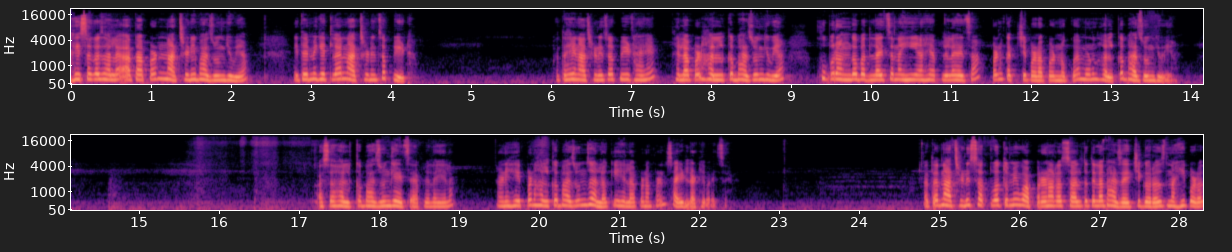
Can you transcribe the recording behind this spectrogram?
हे सगळं झालं आता आपण नाचणी भाजून घेऊया. इथे मी घेतलं आहे नाचणीचं पीठ. आता हे नाचणीचं पीठ आहे. ह्याला आपण हलकं भाजून घेऊया. खूप रंग बदलायचा नाही आहे आपल्याला ह्याचा पण कच्चेपणा पण नको आहे म्हणून हलकं भाजून घेऊया. असं हलकं भाजून घ्यायचं आहे आपल्याला याला. आणि हे पण हलकं भाजून झालं की ह्याला पण आपण साईडला ठेवायचं आहे आता नाचणी सत्व तुम्ही वापरणार असाल तर त्याला भाजायची गरज नाही पडत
